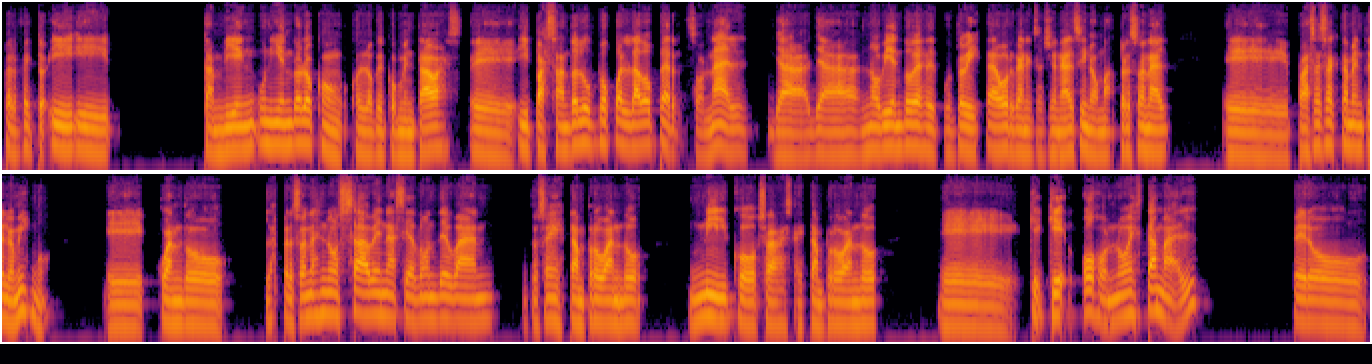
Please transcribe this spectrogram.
Perfecto. Y, también uniéndolo con, con lo que comentabas eh, y pasándolo un poco al lado personal, ya, ya no viendo desde el punto de vista organizacional, sino más personal, eh, pasa exactamente lo mismo. Eh, cuando las personas no saben hacia dónde van, entonces están probando mil cosas, están probando eh, que, que, ojo, no está mal, pero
